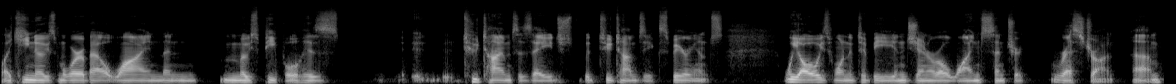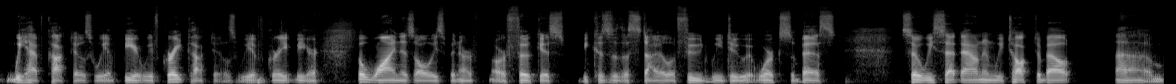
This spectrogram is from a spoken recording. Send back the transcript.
Like he knows more about wine than most people his two times his age with two times the experience. We always wanted to be in general wine centric restaurant. Um, we have cocktails, we have beer, we have great cocktails, we have great beer, but wine has always been our, our focus because of the style of food we do. It works the best. So we sat down and we talked about um,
